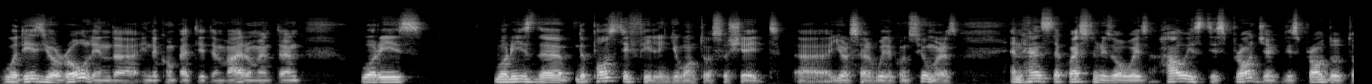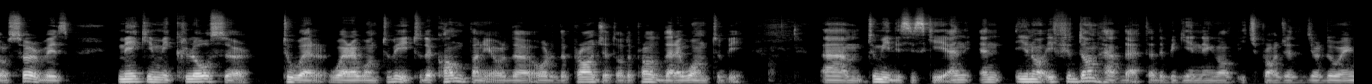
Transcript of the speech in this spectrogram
what is your role in the in the competitive environment and what is what is the the positive feeling you want to associate uh, yourself with the consumers? And hence the question is always how is this project this product or service making me closer to where where i want to be to the company or the or the project or the product that i want to be um, to me this is key and and you know if you don't have that at the beginning of each project that you're doing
